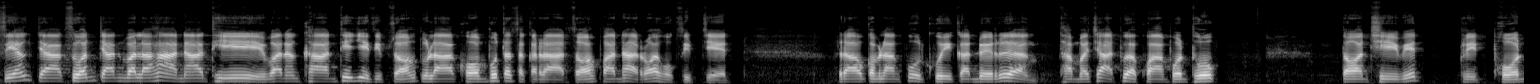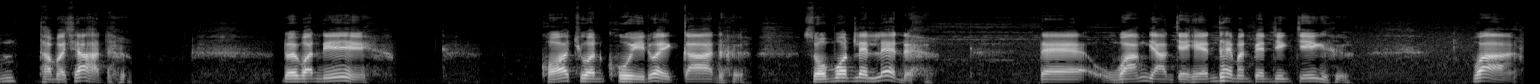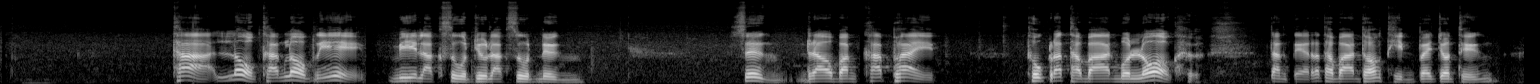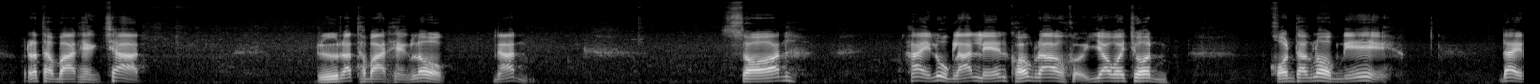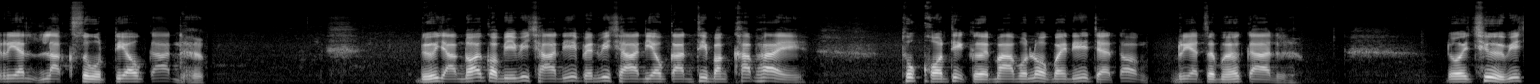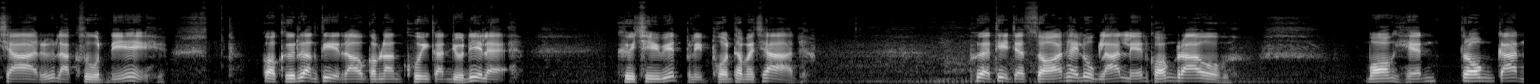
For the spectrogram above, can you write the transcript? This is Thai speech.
เสียงจากสวนจันทร์วันละห้านาที วันอังคารที่ 22 ตุลาคมพุทธศักราช 2567 เรากำลังพูดคุยกันโดยเรื่อง ธรรมชาติเพื่อความพ้นทุกข์ ตอนชีวิตผลิตผลธรรมชาติ โดยวันนี้ ขอชวนคุยด้วยการ สมมติเล่น ๆ แต่หวังอยากจะเห็นให้มันเป็นจริง ๆ ว่าถ้าโลกทั้งโลกนี้มีหลักสูตรอยู่หลักสูตรหนึ่ง ซึ่งเราบังคับให้ทุกรัฐบาลบนโลก ตั้งแต่รัฐบาลท้องถิ่นไปจนถึงรัฐบาลแห่งชาติ หรือรัฐบาลแห่งโลกนั้น สอนให้ลูกหลานเหลนของเราเยาวชน คนทั้งโลกนี้ ได้เรียนหลักสูตรเดียวกัน หรืออย่างน้อยก็มีวิชานี้เป็นวิชาเดียวกันที่บังคับให้ทุกคนที่เกิดมาบนโลกใบนี้จะต้องเรียนเสมอกัน โดยชื่อวิชาหรือหลักสูตรนี้ ก็คือเรื่องที่เรากำลังคุยกันอยู่นี่แหละ คือชีวิตผลิตผลธรรมชาติ เพื่อที่จะสอนให้ลูกหลานเหลนของเรา มองเห็นตรงกัน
